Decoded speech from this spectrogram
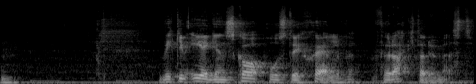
Mm. Vilken egenskap hos dig själv föraktar du mest?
